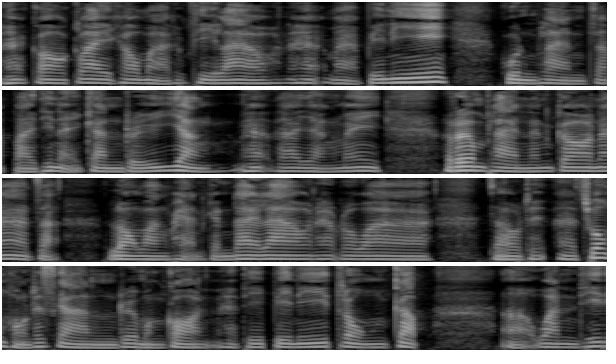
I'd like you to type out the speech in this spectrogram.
นะฮะก็ใกล้เข้ามาทุกทีแล้วนะฮะมาปีนี้คุณแพลนจะไปที่ไหนกันหรือยังนะฮะถ้ายังไม่เริ่มแพลนนั้นก็น่าจะลองวางแผนกันได้แล้วนะครับเพราะว่าเจ้าช่วงของเทศกาลเรือมังกรนะที่ปีนี้ตรงกับวันที่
